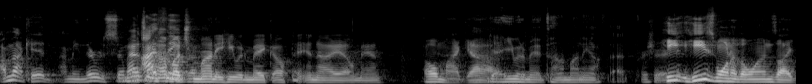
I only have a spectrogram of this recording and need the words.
I'm not kidding. I mean, there was so Imagine much. how think- much money he would make off the NIL, man. Oh my god. Yeah, he would have made a ton of money off that for sure. He he's one of the ones like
